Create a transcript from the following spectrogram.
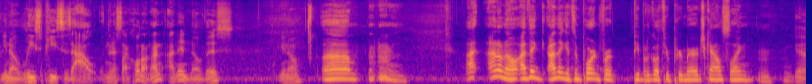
you know, lease pieces out. And then it's like, hold on, I, I didn't know this, you know? I, I don't know. I think I think it's important for people to go through pre-marriage counseling. Yeah.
